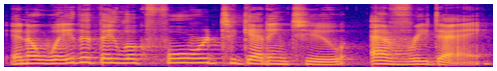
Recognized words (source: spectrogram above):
in a way that they look forward to getting to every day.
